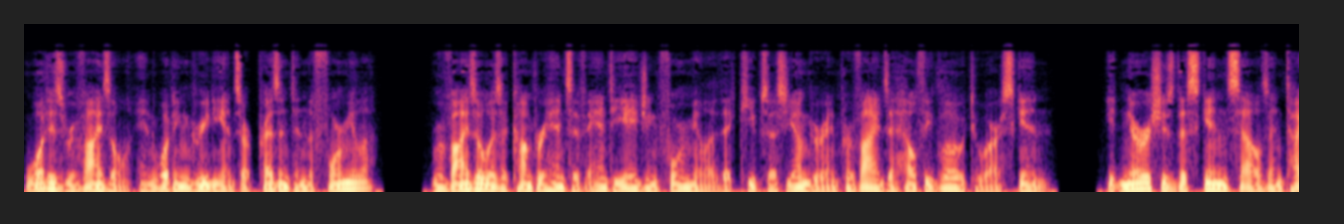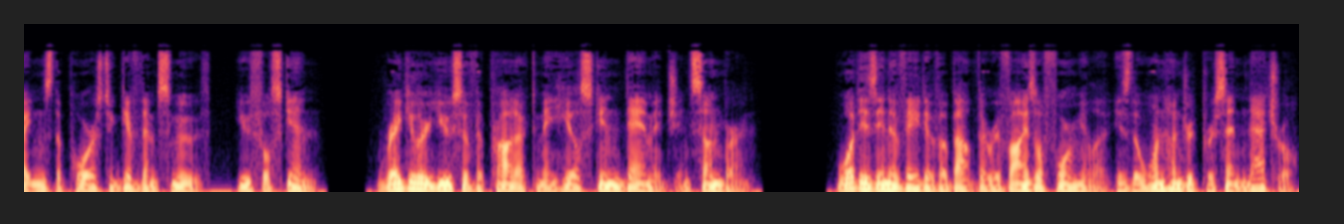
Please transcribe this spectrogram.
what is Revisil and what ingredients are present in the formula? Revisil is a comprehensive anti-aging formula that keeps us younger and provides a healthy glow to our skin. It nourishes the skin cells and tightens the pores to give them smooth, youthful skin. Regular use of the product may heal skin damage and sunburn. What is innovative about the Revisil formula is the 100% natural,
